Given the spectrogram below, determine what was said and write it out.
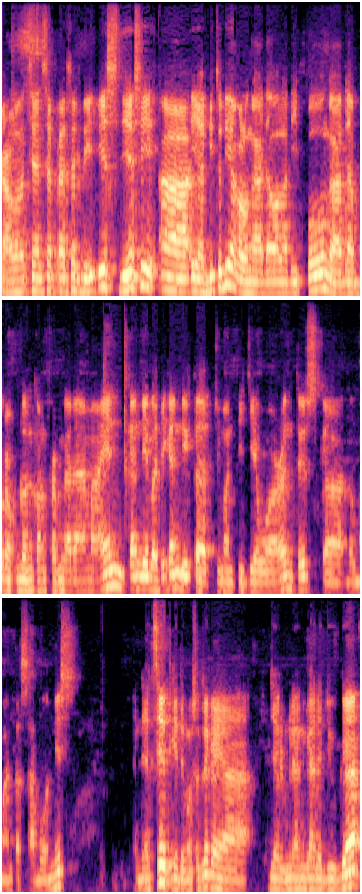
Kalau chance Pacer di East dia sih eh, ya gitu dia kalau nggak ada Oladipo, nggak ada Brogdon confirm nggak ada yang main kan dia berarti kan dia ke cuman PJ Warren terus ke Domantas Sabonis and that's it gitu maksudnya kayak Jeremy Lin nggak ada juga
